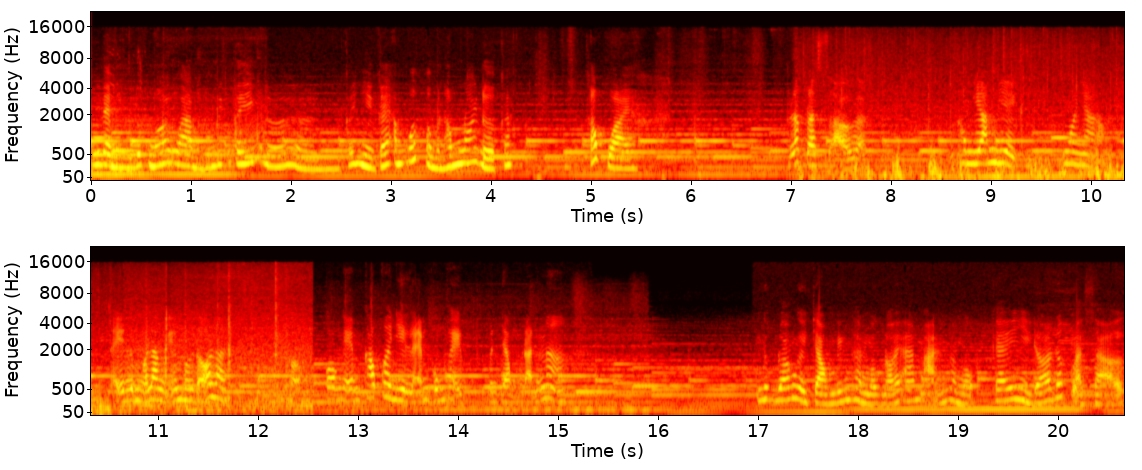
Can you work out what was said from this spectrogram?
Với đây mình lúc mới qua mình không biết tiếng nữa Có nhiều cái ấm ức mà mình không nói được á. Khóc hoài à. Rất là sợ à Không dám về ngoài nhà. Tại mỗi lần em ở đó là con em khóc hay gì là em cũng phải mình chồng đánh à lúc đó người chồng biến thành một nỗi ám ảnh và một cái gì đó rất là sợ.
